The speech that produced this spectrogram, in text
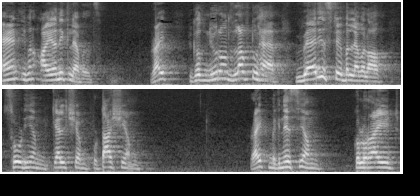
and even ionic levels, right? Because neurons love to have very stable level of sodium, calcium, potassium, right? Magnesium, chloride,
